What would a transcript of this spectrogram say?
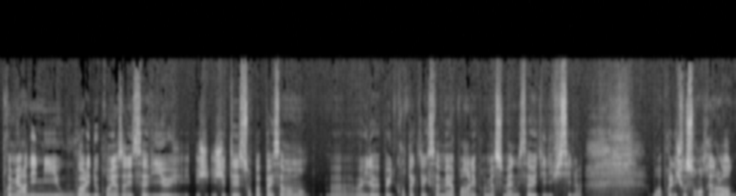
première année et demie ou voire les deux premières années de sa vie, euh, j'étais son papa et sa maman. Euh, il n'avait pas eu de contact avec sa mère pendant les premières semaines et ça avait été difficile. Bon, après, les choses sont rentrées dans l'ordre.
